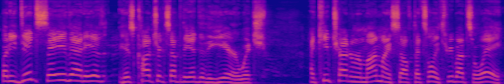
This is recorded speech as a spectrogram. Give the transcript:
but he did say that his his contract's up at the end of the year, which I keep trying to remind myself that's only three months away.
